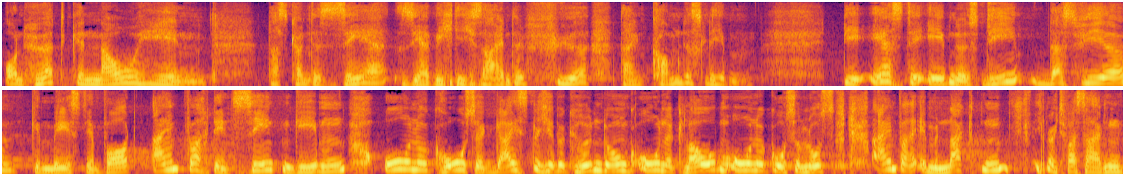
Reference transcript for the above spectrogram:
Und hört genau hin. Das könnte sehr, sehr wichtig sein für dein kommendes Leben. Die erste Ebene ist die, dass wir gemäß dem Wort einfach den Zehnten geben, ohne große geistliche Begründung, ohne Glauben, ohne große Lust, einfach im nackten, ich möchte fast sagen,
